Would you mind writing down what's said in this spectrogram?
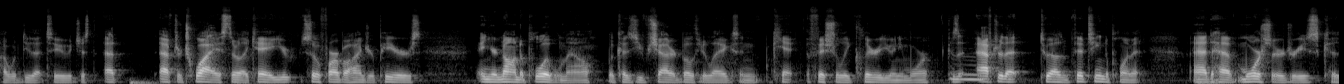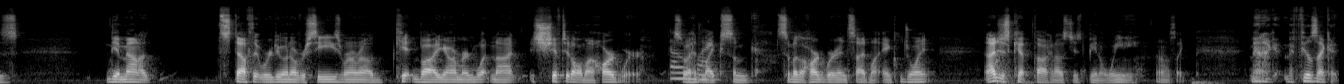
I would do that too. Just at after twice, they're like, "Hey, you're so far behind your peers, and you're non-deployable now because you've shattered both your legs and can't officially clear you anymore." Because after that 2015 deployment, I had to have more surgeries because the amount of stuff that we're doing overseas, running around with kit and body armor and whatnot, shifted all my hardware. so Oh I had like some some of the hardware inside my ankle joint, and I just kept talking. I was just being a weenie. I was like, man, I, got- it feels like an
